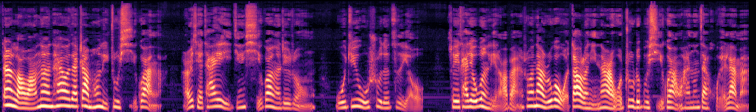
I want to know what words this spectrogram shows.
但是老王呢，他又在帐篷里住习惯了，而且他也已经习惯了这种无拘无束的自由。所以他就问李老板说：“那如果我到了你那儿，我住着不习惯，我还能再回来吗？”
